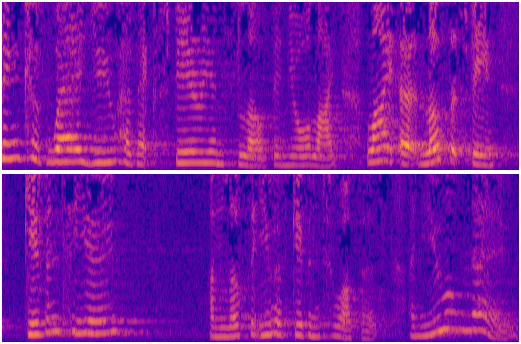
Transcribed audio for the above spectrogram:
Think of where you have experienced love in your life. Like, uh, love that's been given to you and love that you have given to others. And you will know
